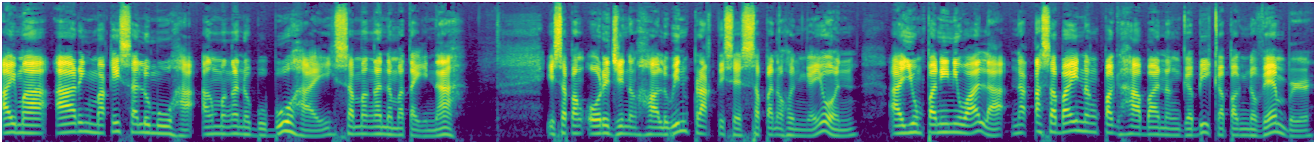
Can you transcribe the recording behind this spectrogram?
ay maaaring makisalumuha ang mga nabubuhay sa mga namatay na. Isa pang origin ng Halloween practices sa panahon ngayon ay yung paniniwala na kasabay ng paghaba ng gabi kapag November,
